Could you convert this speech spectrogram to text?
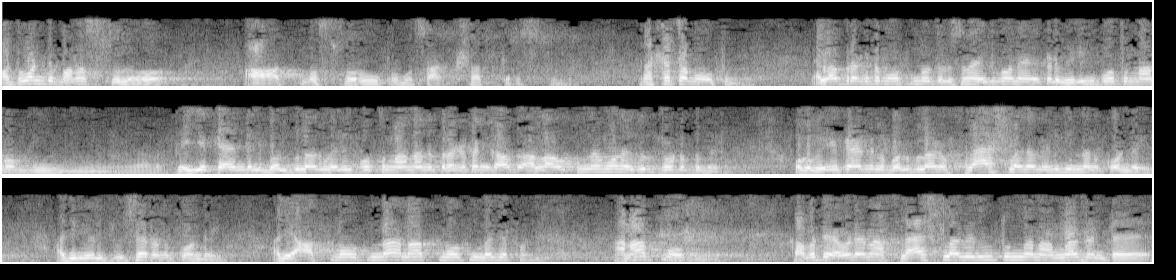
అటువంటి మనస్సులో ఆ ఆత్మస్వరూపము సాక్షాత్కరిస్తుంది. ప్రకటమవుతుంది. ఎలా ప్రకటమవుతుందో తెలిసిన? ఇదిగో నేను ఇక్కడ వెలిగిపోతున్నాను. వెయ్యి క్యాండిల్ బల్బులాగా వెలిగిపోతున్నానని ప్రకటన కాదు. అలా అవుతుందేమో అని ఎదురు చూడద్దు మీరు. ఒక వెయ్యి క్యాండిల్ బల్బులాగా ఫ్లాష్ లాగా వెలిగిందనుకోండి అది మీరు చూశారనుకోండి అది ఆత్మ అవుతుందా అనాత్మ అవుతుందా చెప్పండి. అనాత్మ అవుతుంది కాబట్టి ఎవడైనా ఫ్లాష్లా వెలుగుతుందని అన్నాడంటే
